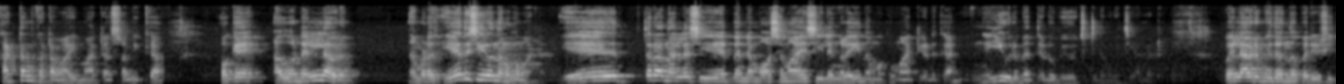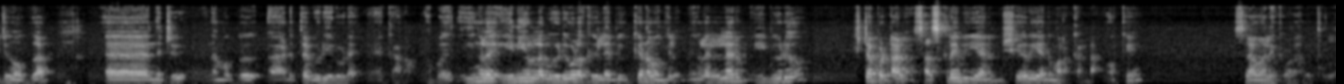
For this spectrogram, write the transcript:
ഘട്ടം ഘട്ടമായി മാറ്റാൻ ശ്രമിക്കുക. ഓക്കെ അതുകൊണ്ട് എല്ലാവരും നമ്മുടെ ഏത് ശീലവും നമുക്ക് മാറ്റാം. എത്ര നല്ല ശീ പിന്നെ മോശമായ ശീലങ്ങളെയും നമുക്ക് മാറ്റിയെടുക്കാൻ ഈ ഒരു മെത്തേഡ് ഉപയോഗിച്ചിട്ട് നമുക്ക് ചെയ്യാൻ പറ്റും. അപ്പോൾ എല്ലാവരും ഇതൊന്ന് പരീക്ഷിച്ച് നോക്കുക. എന്നിട്ട് നമുക്ക് അടുത്ത വീഡിയോയിലൂടെ കാണാം. അപ്പോൾ നിങ്ങൾ ഇനിയുള്ള വീഡിയോകളൊക്കെ ലഭിക്കണമെങ്കിൽ നിങ്ങളെല്ലാവരും ഈ വീഡിയോ ഇഷ്ടപ്പെട്ടാൽ സബ്സ്ക്രൈബ് ചെയ്യാനും ഷെയർ ചെയ്യാനും മറക്കണ്ട. ഓക്കെ അസ്സാം വലൈക്കും വാഹമത്തുള്ള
